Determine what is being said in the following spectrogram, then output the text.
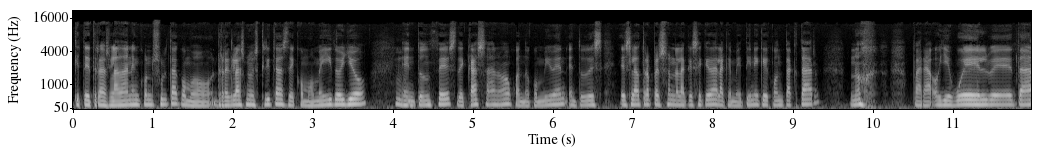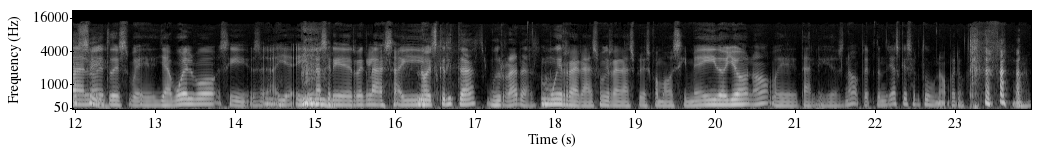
que te trasladan en consulta como reglas no escritas de cómo me he ido yo, entonces de casa, ¿no? Cuando conviven, entonces es la otra persona la que se queda, la que me tiene que contactar, ¿no? Para, oye, vuelve, tal, ¿no? Entonces ya vuelvo, sí, hay, una serie de reglas ahí. No escritas, muy raras. Muy raras, muy raras, pero es como si me he ido yo, ¿no? Eh, tal, y dices, no, pero tendrías que ser tú, ¿no? Pero, bueno,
